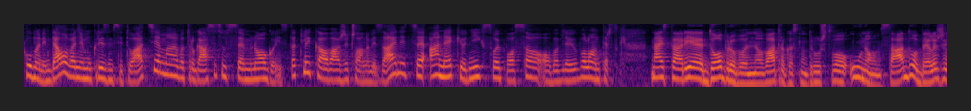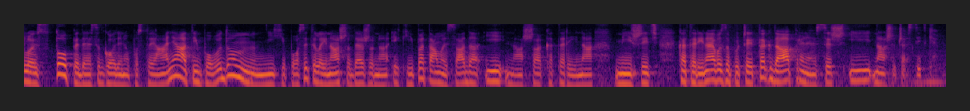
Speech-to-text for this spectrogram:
Humanim delovanjem u kriznim situacijama vatrogasci su se mnogo istakli kao važni članovi zajednice, a neki od njih svoj posao obavljaju volonterski. Najstarije dobrovoljno vatrogasno društvo u Novom Sadu obeležilo je 150 godina postojanja, a tim povodom njih je posetila i naša dežurna ekipa. Tamo je sada i naša Katarina Mišić. Katarina, evo za početak da preneseš i naše čestitke.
